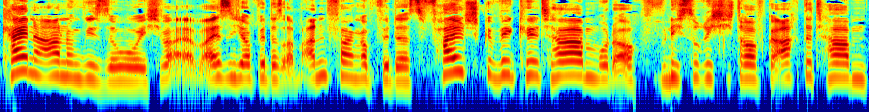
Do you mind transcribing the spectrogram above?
keine Ahnung wieso, ich weiß nicht, ob wir das am Anfang, ob wir das falsch gewickelt haben oder auch nicht so richtig darauf geachtet haben,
